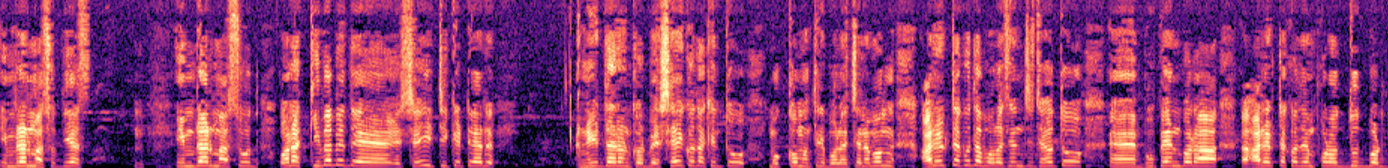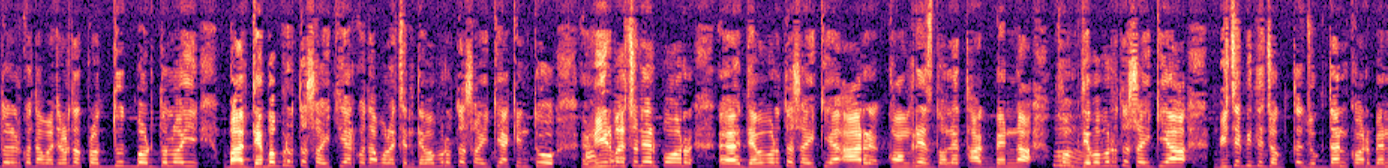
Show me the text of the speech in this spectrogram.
ইমরান মাসুদ ইয়াস ইমরান মাসুদ ওরা কীভাবে সেই টিকিটের নির্ধারণ করবে। সেই কথা কিন্তু মুখ্যমন্ত্রী বলেছেন এবং আরেকটা কথা বলেছেন যে যেহেতু ভূপেন বরা আরেকটা কথা প্রদ্যুৎ বরদলের কথা বলেছেন অর্থাৎ প্রদ্যুৎ বরদলই বা দেবব্রত শইকিয়ার কথা বলেছেন। দেবব্রত শইকিয়া কিন্তু নির্বাচনের পর দেবব্রত শইকিয়া আর কংগ্রেস দলে থাকবেন না। দেবব্রত শইকিয়া বিজেপিতে যোগদান করবেন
